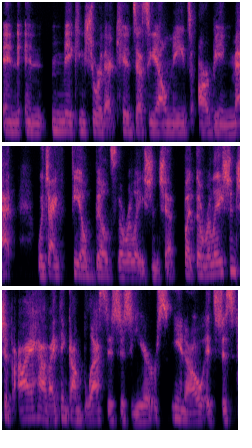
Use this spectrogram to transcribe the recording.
and, and making sure that kids' SEL needs are being met which I feel builds the relationship. But the relationship I have, I think I'm blessed, is just years. You know, it's just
